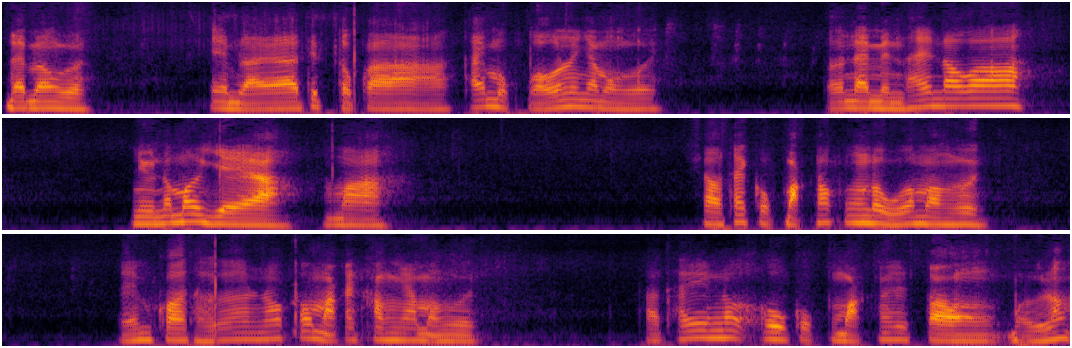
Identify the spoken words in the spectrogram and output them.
Đây mọi người em lại à, tiếp tục à, thấy một bộ nữa nha mọi người. Bữa này mình thấy nó có như nó mới về à, mà sao thấy cục mặt nó cũng nù á mọi người. Để em coi thử nó có mặt hay không nha mọi người. Ta thấy nó u cục mặt nó toàn bự lắm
